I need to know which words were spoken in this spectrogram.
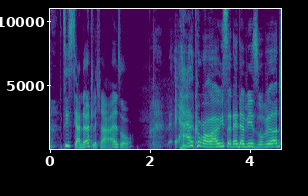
Ziehst ja nördlicher, also. Ja, guck mal, wie es in NRW so wird.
